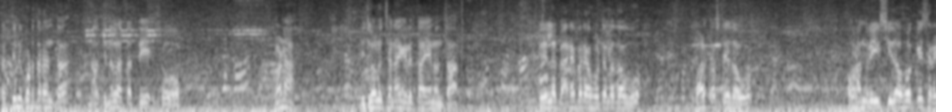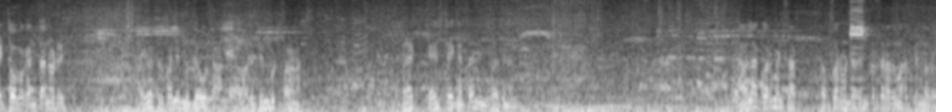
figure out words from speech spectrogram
ತತ್ತಿನೂ ಕೊಡ್ತಾರಂತ. ನಾವು ತಿನ್ನಲ್ಲ ತತ್ತಿ ಸೊ ನೋಡೋಣ. ನಿಜವಾಗ್ಲೂ ಚೆನ್ನಾಗಿರುತ್ತಾ ಏನು ಅಂತ. ಇದೆಲ್ಲ ಬೇರೆ ಬೇರೆ ಹೋಟೆಲ್ ಅದಾವು. ಭಾಳ ಕಷ್ಟ ಇದಾವು ಅವ್ರು ಅಂದ್ರೆ ಈಗ ಸೀದಾ ಹೋಗಿ ರೈಟ್ ತೊಗೋಬೇಕಂತ. ನೋಡಿರಿ ಐವತ್ತು ರೂಪಾಯಿ ಮುದ್ದೆ ಊಟ. ಅವ್ರನ್ನ ತಿಂದ್ಬಿಟ್ಟು ಬರೋಣ. ಒಳ್ಳೆ ಟೇಸ್ಟ್ ಅಂತ ನಿಮ್ಗೆ ಹೇಳ್ತೀನಿ ನಾನು. ನಾವೆಲ್ಲ ಗೌರ್ಮೆಂಟ್ ಸರ್ ಗೌರ್ಮೆಂಟ್ ಏನು ಕೊಡ್ತಾರೆ ಅದು ಮಾತ್ರ ತಿನ್ನೋದು.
